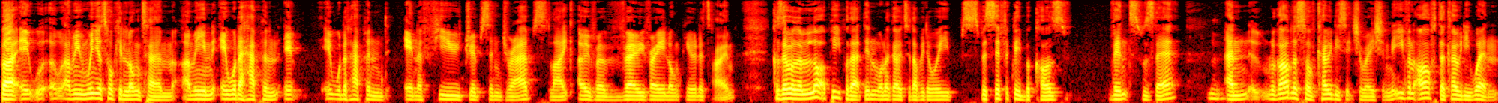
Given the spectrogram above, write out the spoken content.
But it, I mean, when you're talking long term, I mean, it would have happened. It it would have happened in a few dribs and drabs, like over a very very long period of time, because there were a lot of people that didn't want to go to WWE specifically because Vince was there. And regardless of Cody's situation, even after Cody went,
